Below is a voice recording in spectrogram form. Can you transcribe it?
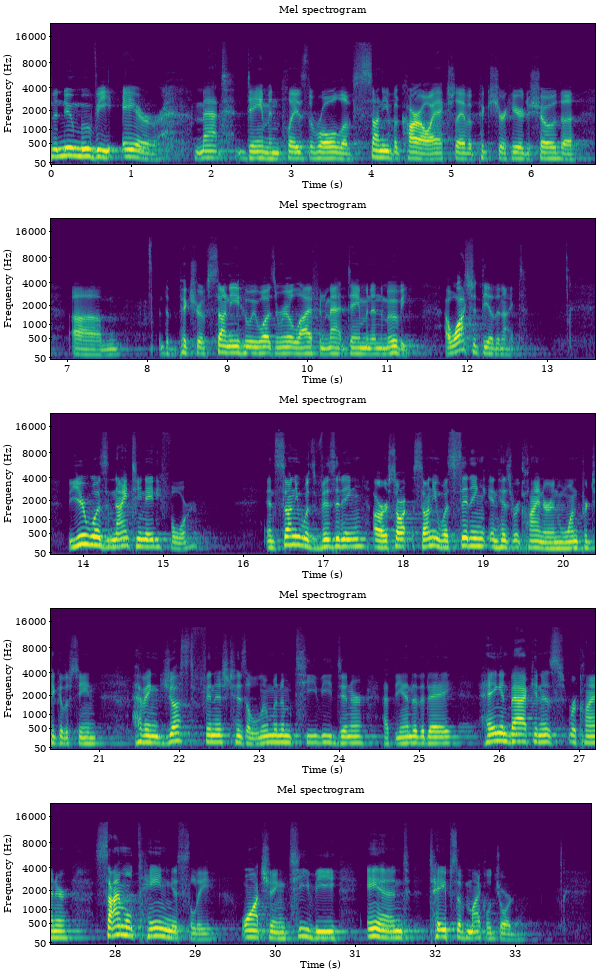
In the new movie Air, Matt Damon plays the role of Sonny Vaccaro. I actually have a picture here to show the, um, the picture of Sonny, who he was in real life, and Matt Damon in the movie. I watched it the other night. The year was 1984, and Sonny was visiting, or Sonny was sitting in his recliner in one particular scene, having just finished his aluminum TV dinner at the end of the day, hanging back in his recliner, simultaneously watching TV and tapes of Michael Jordan.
